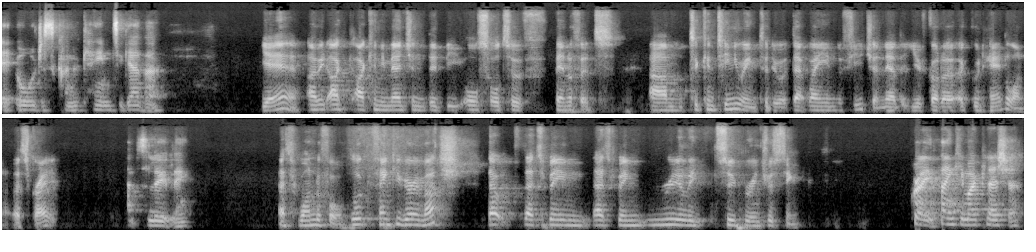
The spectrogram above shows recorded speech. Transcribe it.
it all just kind of came together. Yeah, I mean, I, I can imagine there'd be all sorts of benefits um, to continuing to do it that way in the future now that you've got a, a good handle on it. That's great. Absolutely. That's wonderful. Look, thank you very much. That that's been that's been really super interesting. Great. Thank you. My pleasure.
